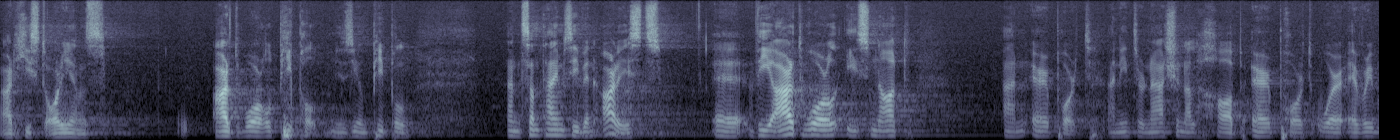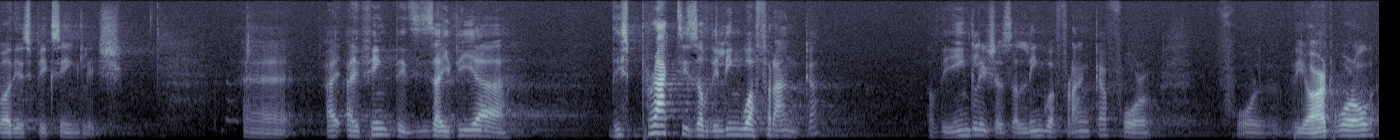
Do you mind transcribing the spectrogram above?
art historians, art world people, museum people, and sometimes even artists, uh, the art world is not an airport, an international hub airport where everybody speaks English. Uh, I, I think this idea, this practice of the lingua franca, of the English as a lingua franca for, for the art world,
